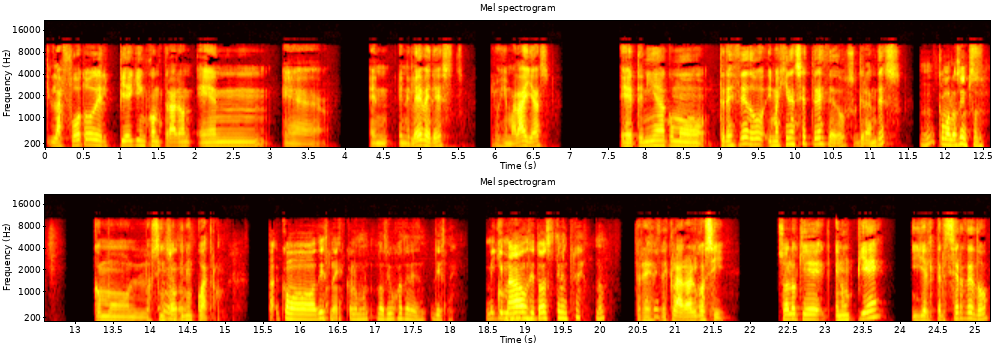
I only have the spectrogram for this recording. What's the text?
la foto del pie que encontraron en, eh, en, en el Everest, los Himalayas, eh, tenía como tres dedos, imagínense tres dedos grandes, Como los Simpsons. como los Simpsons Oh. tienen cuatro. Ah, Como Disney, como los dibujos de Disney. Mickey Como- Mouse y todos tienen tres, ¿no? Tres Sí. de, claro, algo así. Solo que en un pie y el tercer dedo,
